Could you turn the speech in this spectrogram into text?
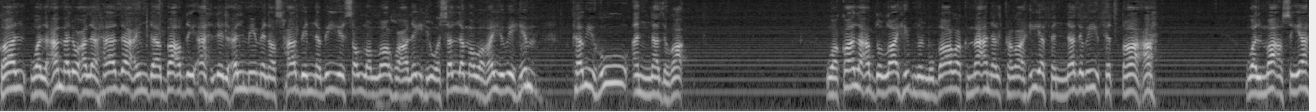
قال والعمل على هذا عند بعض أهل العلم من أصحاب النبي صلى الله عليه وسلم وغيرهم كرهوا النذر. وقال عبد الله بن المبارك معنى الكراهية في النذر في الطاعة والمعصية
